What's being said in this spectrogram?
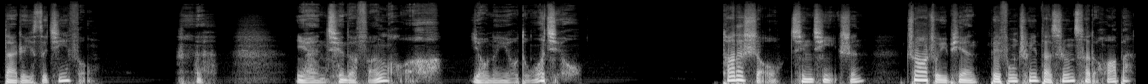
带着一丝讥讽：“呵，眼前的繁华又能有多久？”他的手轻轻一伸，抓住一片被风吹得生侧的花瓣。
